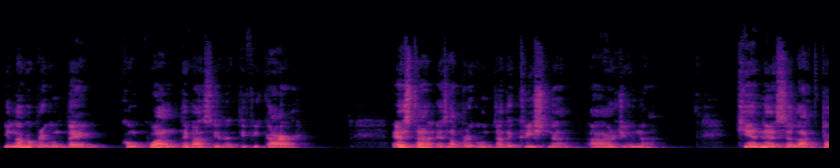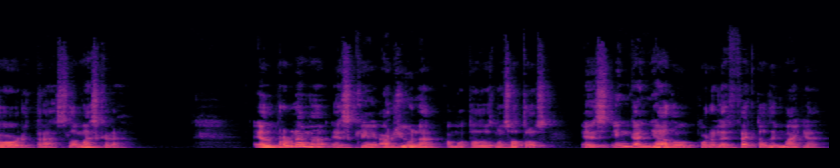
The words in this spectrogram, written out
Y luego pregunté, ¿con cuál te vas a identificar? Esta es la pregunta de Krishna a Arjuna. ¿Quién es el actor tras la máscara? El problema es que Arjuna, como todos nosotros, es engañado por el efecto de Maya,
